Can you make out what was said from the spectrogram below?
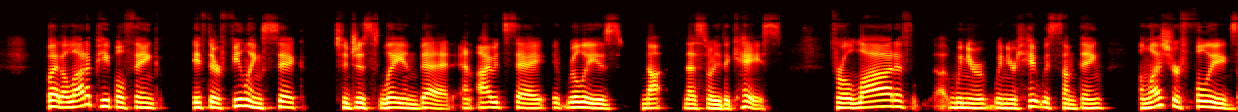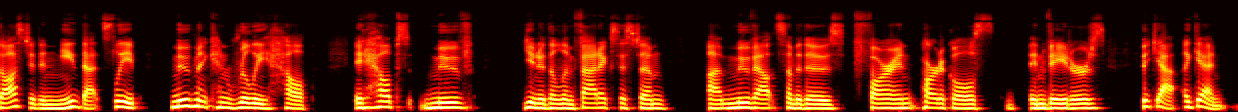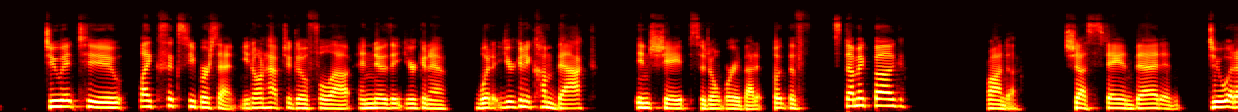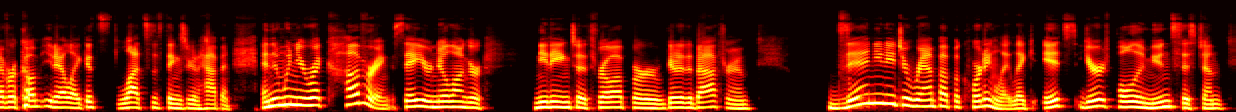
But a lot of people think if they're feeling sick to just lay in bed. And I would say it really is not necessarily the case. For a lot of uh, when you're when you're hit with something, unless you're fully exhausted and need that sleep, movement can really help. It helps move, you know, the lymphatic system, uh, move out some of those foreign particles, invaders. But yeah, again, do it to like 60%. You don't have to go full out and know that you're going to what you're going to come back in shape, so don't worry about it. But the stomach bug, Rhonda, just stay in bed and do whatever come, you know, like it's lots of things are going to happen. And then when you're recovering, say you're no longer needing to throw up or go to the bathroom, then you need to ramp up accordingly. Like it's your whole immune system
